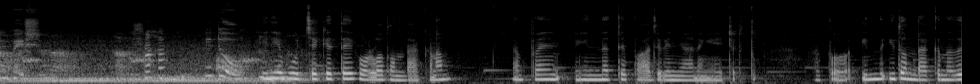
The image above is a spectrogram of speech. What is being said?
ഇൻ പീസ് കിട്ടോ? ഇനിയിപ്പോൾ ഉച്ചക്കത്തേക്കുള്ളത് ഉണ്ടാക്കണം അപ്പം ഇന്നത്തെ പാചകം ഞാൻ അങ്ങ് ഏറ്റെടുത്തു. അപ്പോൾ ഇന്ന് ഇതുണ്ടാക്കുന്നത്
